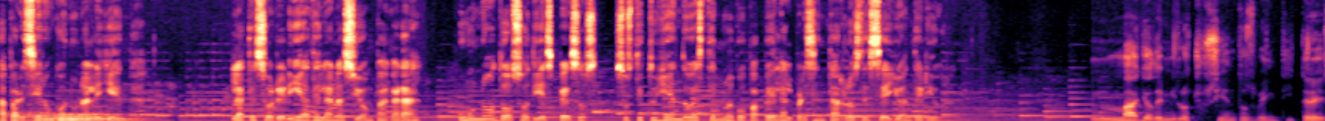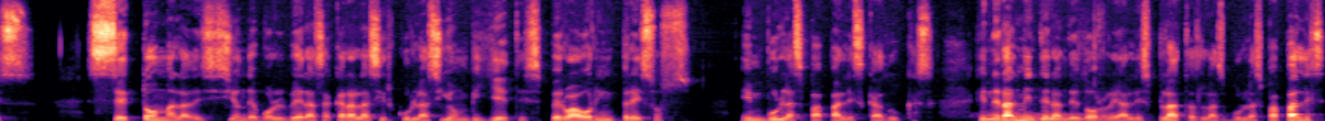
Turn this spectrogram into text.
aparecieron con una leyenda. La Tesorería de la Nación pagará uno, dos o diez pesos sustituyendo este nuevo papel al presentarlos de sello anterior. En mayo de 1823 se toma la decisión de volver a sacar a la circulación billetes, pero ahora impresos en bulas papales caducas. Generalmente eran de dos reales platas las bulas papales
